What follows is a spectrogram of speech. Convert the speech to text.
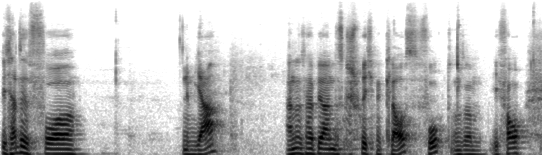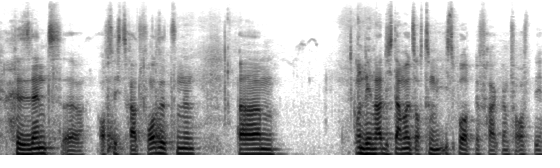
Ich hatte vor einem Jahr, anderthalb Jahren, das Gespräch mit Klaus Vogt, unserem EV-Präsident, äh, Aufsichtsratsvorsitzenden. Ähm, und den hatte ich damals auch zum E-Sport befragt beim VfB.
